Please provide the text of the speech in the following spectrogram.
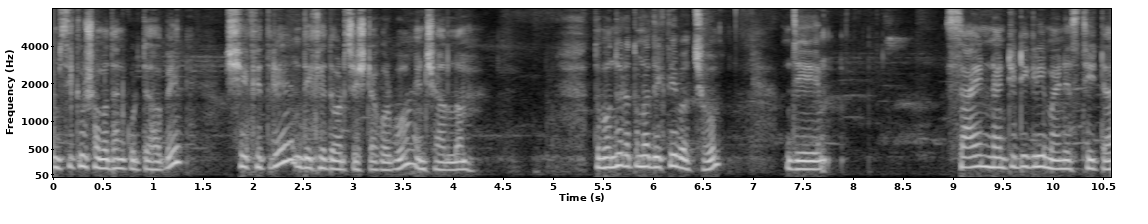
এমসিকিউ সমাধান করতে হবে সেক্ষেত্রে দেখে দেওয়ার চেষ্টা করব, ইনশাআল্লাহ। তো বন্ধুরা, তোমরা দেখতেই পাচ্ছ যে sine ninety degree minus theta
